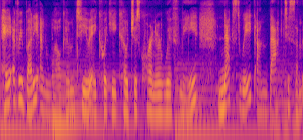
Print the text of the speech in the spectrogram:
Hey, everybody, and welcome to a Quickie Coach's Corner with me. Next week, I'm back to some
